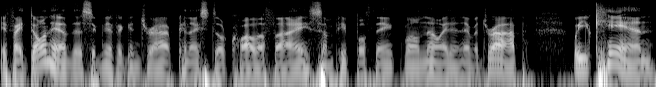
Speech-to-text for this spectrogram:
if I don't have the significant drop, can I still qualify? Some people think, well, no, I didn't have a drop. Well, you can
